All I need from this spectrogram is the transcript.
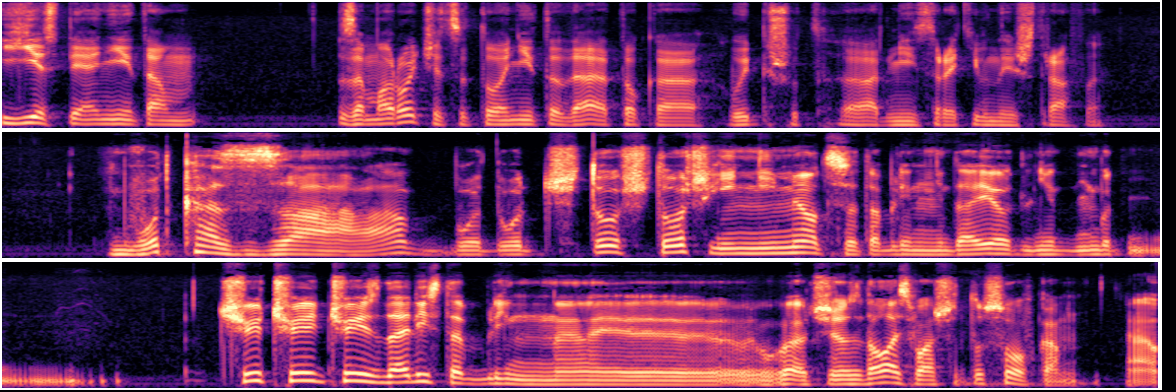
И если они там заморочиться, то они тогда только выпишут административные штрафы. Вот коза, вот, вот что, что ж ей не мется-то, блин, не дает, не, вот, Че, че, че издались-то, блин, э, сдалась ваша тусовка? А,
